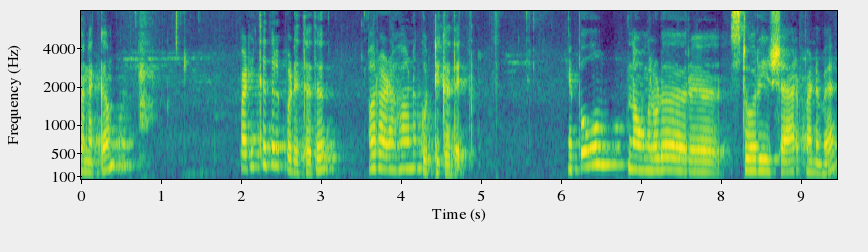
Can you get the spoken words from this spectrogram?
வணக்கம். படித்ததில் பிடித்தது ஒரு அழகான குட்டி கதை எப்போவும் நான் உங்களோட ஒரு ஸ்டோரி ஷேர் பண்ணுவேன்.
